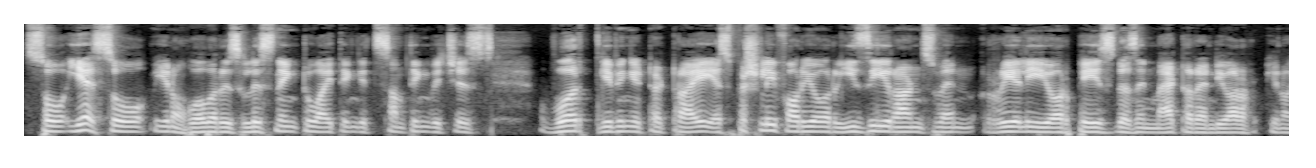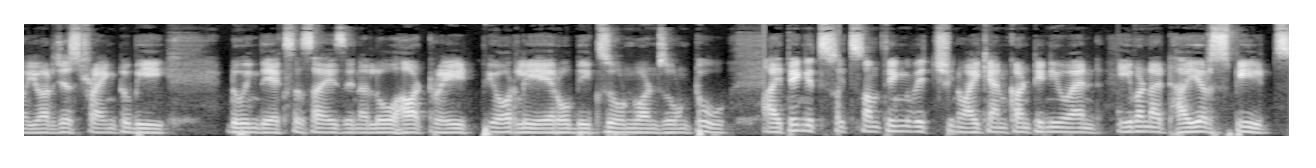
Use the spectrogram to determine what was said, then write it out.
So, yes, so, you know, whoever is listening to, I think it's something which is worth giving it a try, especially for your easy runs when really your pace doesn't matter and you're, you know, you're just trying to be doing the exercise in a low heart rate purely aerobic zone 1 zone 2 i think it's it's something which you know i can continue and even at higher speeds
